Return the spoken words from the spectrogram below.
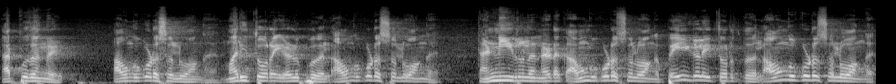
அற்புதங்கள் அவங்க கூட சொல்லுவாங்க. மரித்தோரை எழுப்புதல் அவங்க கூட சொல்லுவாங்க. தண்ணீரில் நடக்க அவங்க கூட சொல்லுவாங்க. பேய்களை துரத்துதல் அவங்க கூட சொல்லுவாங்க.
